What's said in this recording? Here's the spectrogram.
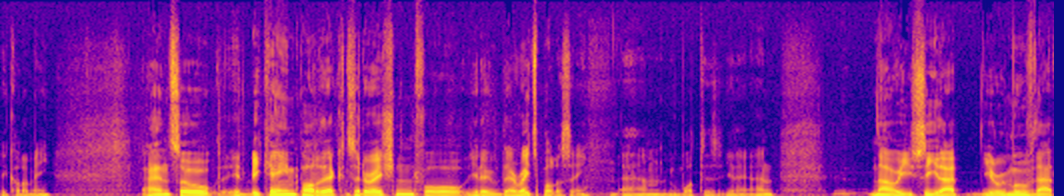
economy. And so it became part of their consideration for you know their rates policy. Um, what is you know and now you see that you remove that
